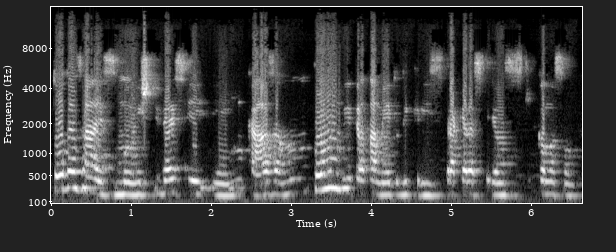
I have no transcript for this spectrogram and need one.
todas as mães tivessem em casa um plano de tratamento de crise para aquelas crianças que cansam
